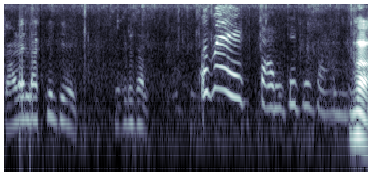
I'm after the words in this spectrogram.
गाड्या लागतील ते. तिकडे चाल. हा.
